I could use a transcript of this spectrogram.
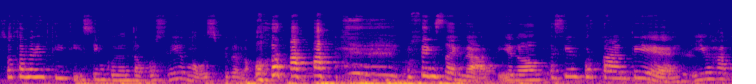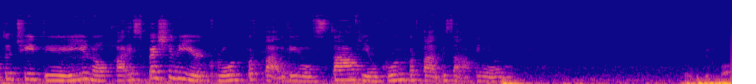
So talagang titiisin ko yun, tapos eh, ma-hospital ako. Things like that, you know? Kasi importante eh. You have to treat, eh, you know, ka- especially your crew, importante yung staff, yung crew, importante sa akin yun. Thank you po.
